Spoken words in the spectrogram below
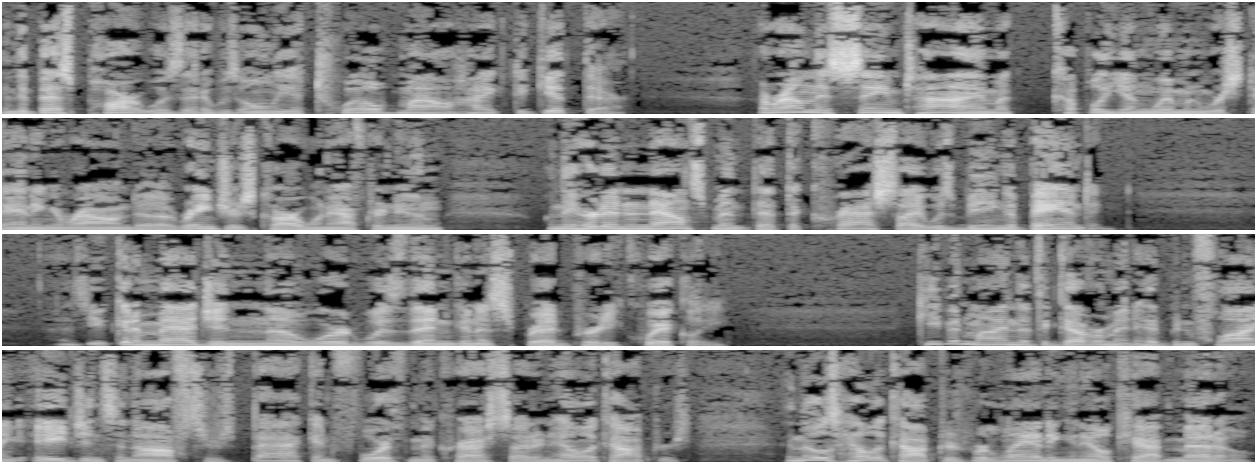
And the best part was that it was only a 12 mile hike to get there. Around this same time, a couple of young women were standing around a ranger's car one afternoon when they heard an announcement that the crash site was being abandoned. As you can imagine, the word was then going to spread pretty quickly. Keep in mind that the government had been flying agents and officers back and forth from the crash site in helicopters, and those helicopters were landing in El Cap Meadow.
